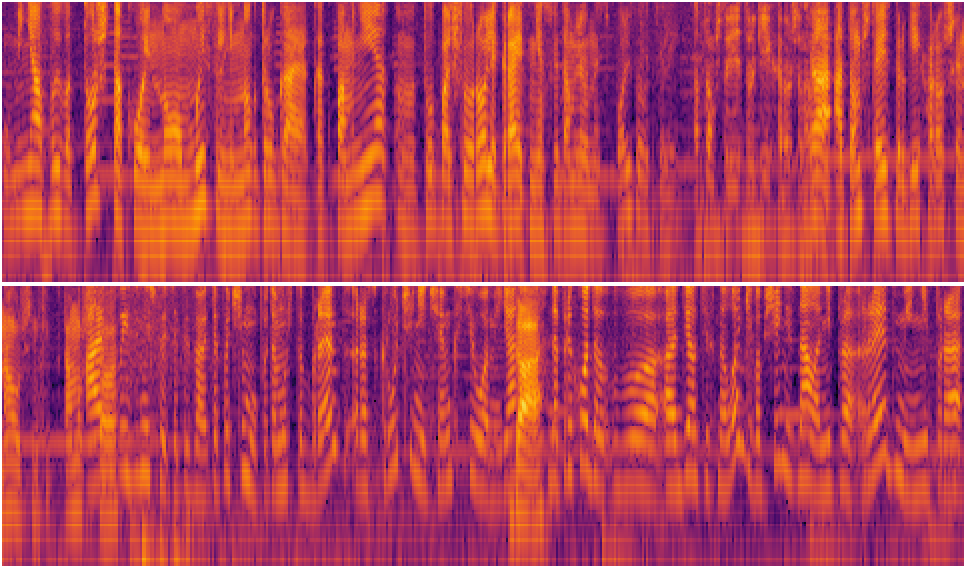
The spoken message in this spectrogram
У меня вывод тоже такой, но мысль немного другая. Как по мне, э, тут большую роль играет неосведомленность пользователей. О том, что есть другие хорошие наушники? Да, о том, что есть другие хорошие наушники, потому а что... А, извини, что я тебя прибавлю. Это почему? Потому что бренд раскрученнее, чем Xiaomi. Я да. до прихода в отдел технологий вообще не знала ни про Redmi, ни про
